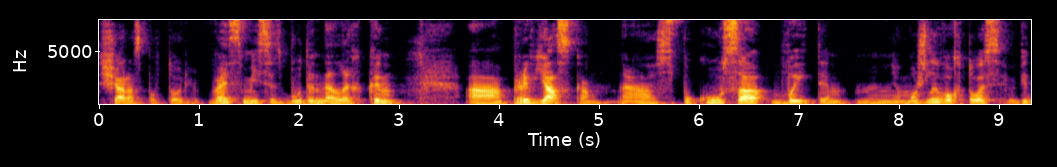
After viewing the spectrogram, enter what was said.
Ще раз повторюю: весь місяць буде нелегким. Прив'язка, спокуса вийти. Можливо, хтось від.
